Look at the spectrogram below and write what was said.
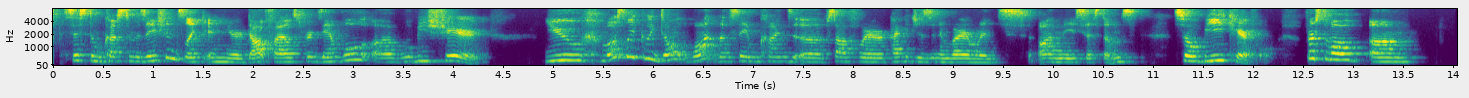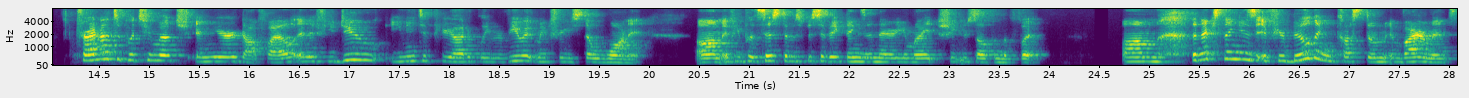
system customizations, like in your dot files, for example, uh, will be shared. You most likely don't want the same kinds of software packages and environments on these systems. So be careful. First of all, um, try not to put too much in your dot file. And if you do, you need to periodically review it, make sure you still want it. Um, if you put system specific things in there, you might shoot yourself in the foot. Um, the next thing is if you're building custom environments,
